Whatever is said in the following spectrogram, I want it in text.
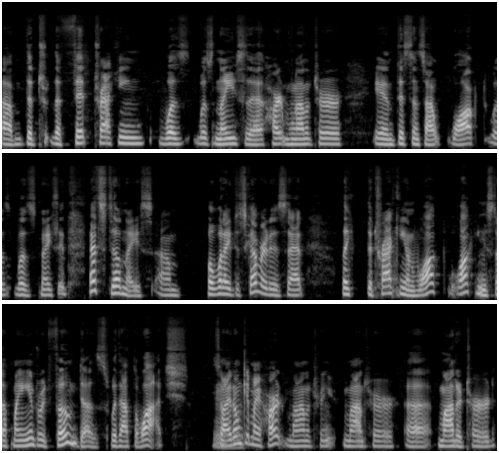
Um, the tr- the fit tracking was was nice. The heart monitor and distance I walked was was nice. It, that's still nice. Um, but what I discovered is that like the tracking on walk walking stuff, my Android phone does without the watch. So I don't get my heart monitoring monitor uh, monitored,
